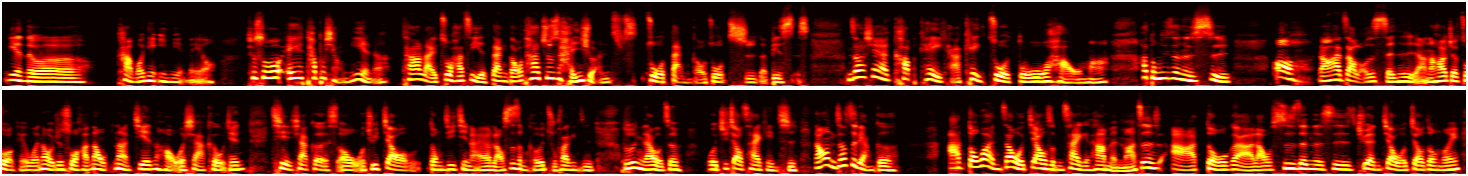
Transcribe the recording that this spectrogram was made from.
念了。看我念一年没有，就说哎、他不想念啊，他要来做他自己的蛋糕。他就是很喜欢做蛋糕、做吃的 business。你知道现在 cupcake 啊，cake 做多好吗？他东西真的是哦。然后他知道老师生日啊，然后他就做给我。那我就说好，那我那今天好，我下课，我今天七点下课的时候，我去叫东西进来。老师怎么可能会煮饭给你吃？我说你来我这，我去叫菜给你吃。然后你知道这两个阿兜啊，你知道我叫什么菜给他们吗？真的是阿兜啊，老师真的是居然叫我叫这种东西，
